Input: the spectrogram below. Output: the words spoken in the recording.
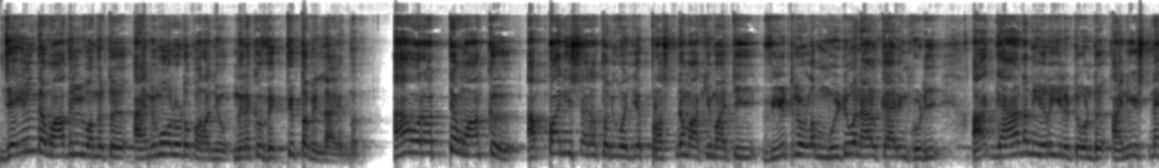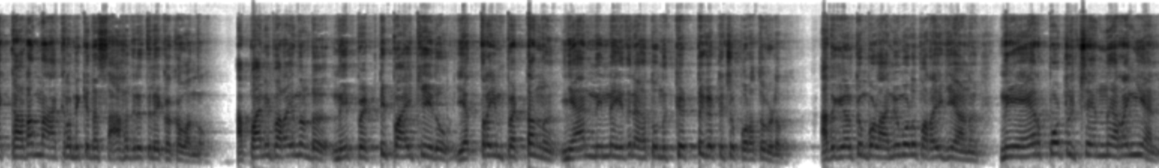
ജയിലിന്റെ വാതിലിൽ വന്നിട്ട് അനുമോളോട് പറഞ്ഞു നിനക്ക് വ്യക്തിത്വമില്ല എന്ന്. ആ ഒരൊറ്റ വാക്ക് അപ്പാനി ശരത്ത് ഒരു വലിയ പ്രശ്നമാക്കി മാറ്റി വീട്ടിലുള്ള മുഴുവൻ ആൾക്കാരും കൂടി ആ ഗാർഡൻ ഏറിയിലിട്ടുകൊണ്ട് അനീഷിനെ കടന്നാക്രമിക്കുന്ന സാഹചര്യത്തിലേക്കൊക്കെ വന്നു. അപ്പാനി പറയുന്നുണ്ട് നീ പെട്ടി പായ്ക്ക് ചെയ്തു. എത്രയും പെട്ടെന്ന് ഞാൻ നിന്നെ ഇതിനകത്തൊന്ന് കെട്ടുകെട്ടിച്ച് പുറത്തുവിടും അത് കേൾക്കുമ്പോൾ അനുമോൾ പറയുകയാണ് നീ എയർപോർട്ടിൽ ചെന്ന് ഇറങ്ങിയാൽ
